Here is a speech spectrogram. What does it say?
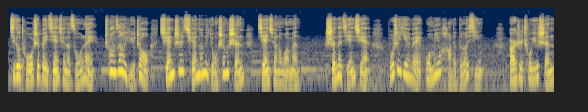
基督徒是被拣选的族类，创造宇宙、全知全能的永生神拣选了我们。神的拣选不是因为我们有好的德行，而是出于神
